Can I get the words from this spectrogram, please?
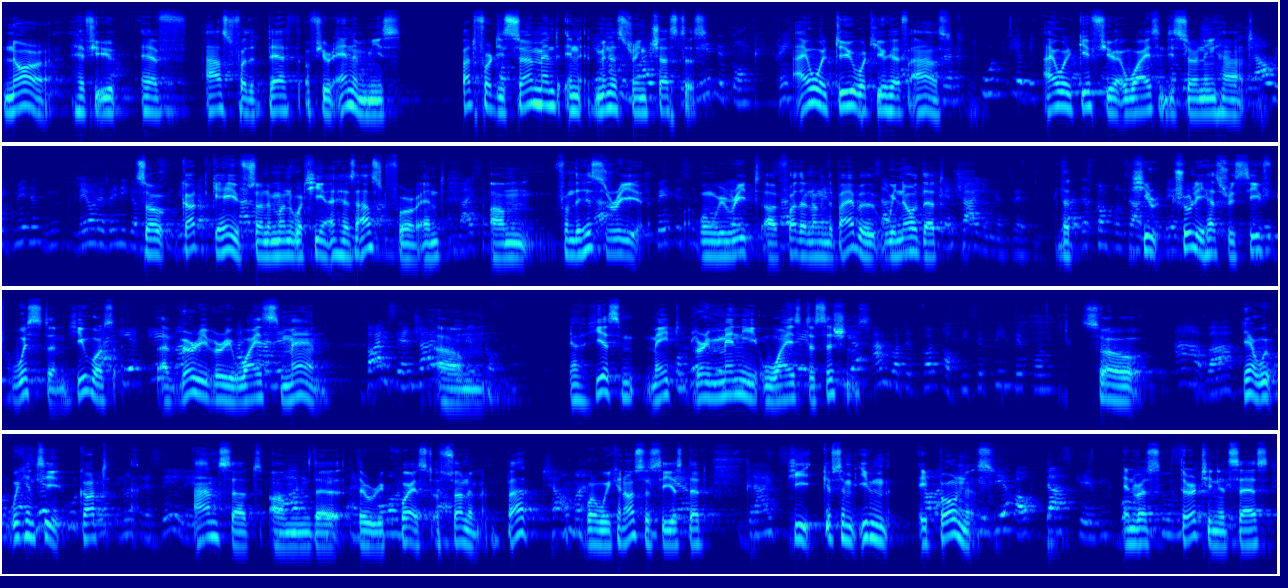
nor have you have asked for the death of your enemies, but for discernment in administering justice. I will do what you have asked. I will give you a wise and discerning heart. So God gave Solomon what he has asked for, and um, from the history, when we read uh, further along in the Bible, we know that that he truly has received wisdom. He was a very, very wise man. Um, yeah, he has made very many wise decisions. So yeah, we, we can see God answered um, the, the request of Solomon. But what we can also see is that he gives him even a bonus. In verse 13 it says,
